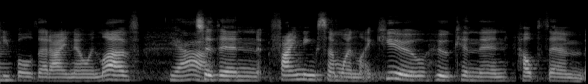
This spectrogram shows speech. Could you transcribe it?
people that I know and love Yeah. to then finding someone like you who can then help them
